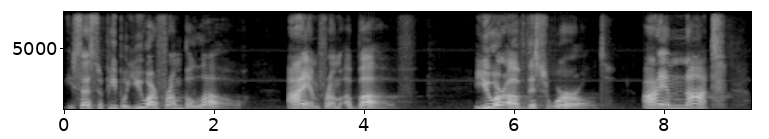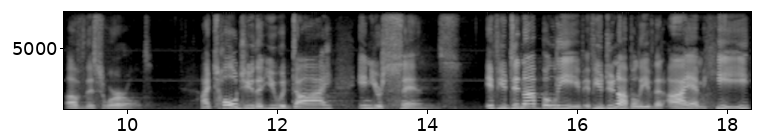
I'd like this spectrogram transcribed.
He says to people, You are from below, I am from above. You are of this world, I am not of this world. I told you that you would die in your sins. If you did not believe, if you do not believe that I am He,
